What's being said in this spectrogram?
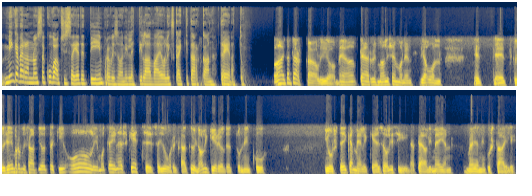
minkä verran noissa kuvauksissa jätettiin improvisoinnille tilaa vai oliko kaikki tarkkaan treenattu? Aika tarkkaan oli joo. Meidän, tämä ryhmä oli semmoinen ja on, että et, kyllä se improvisaatioitakin oli, mutta ei näissä sketseissä juurikaan. Kyllä ne oli kirjoitettu niin kuin just eikä melkein, se oli siinä. Tämä oli meidän, meidän niin kuin staili.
